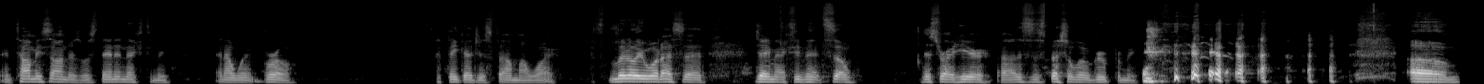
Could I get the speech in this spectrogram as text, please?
and Tommy Saunders was standing next to me. And I went, bro, I think I just found my wife. It's literally what I said, J Max event. So this right here, uh, this is a special little group for me. um,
